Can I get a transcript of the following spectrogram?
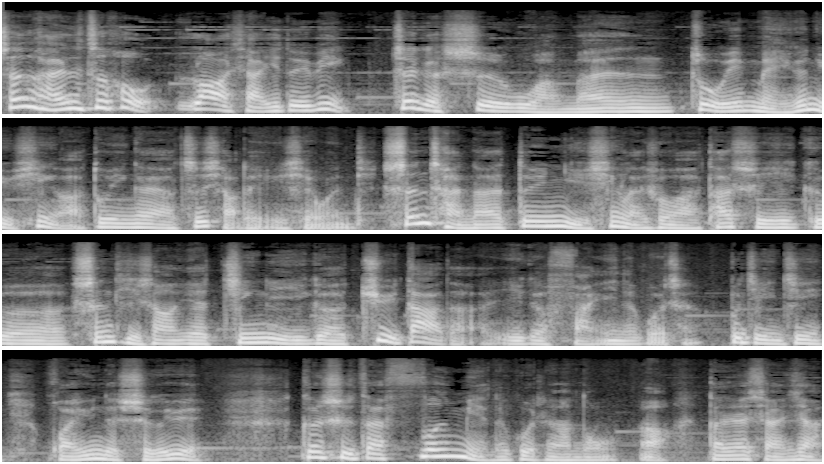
生孩子之后落下一堆病，这个是我们作为每个女性啊都应该要知晓的一些问题。生产呢，对于女性来说啊，它是一个身体上要经历一个巨大的一个反应的过程，不仅仅怀孕的十个月，更是在分娩的过程当中啊。大家想一想，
